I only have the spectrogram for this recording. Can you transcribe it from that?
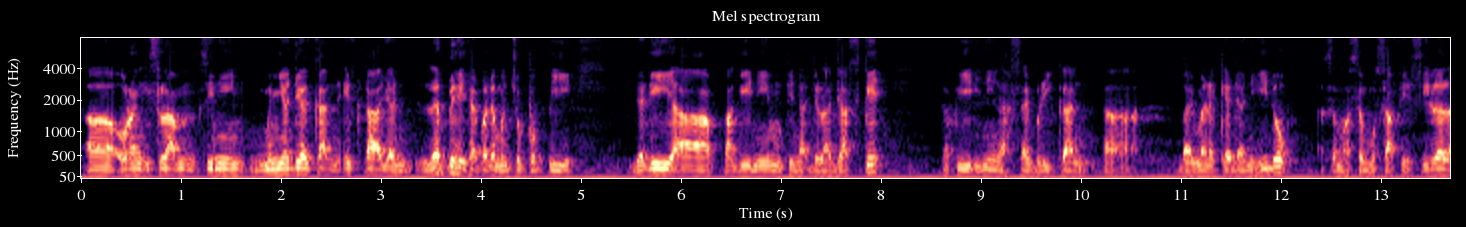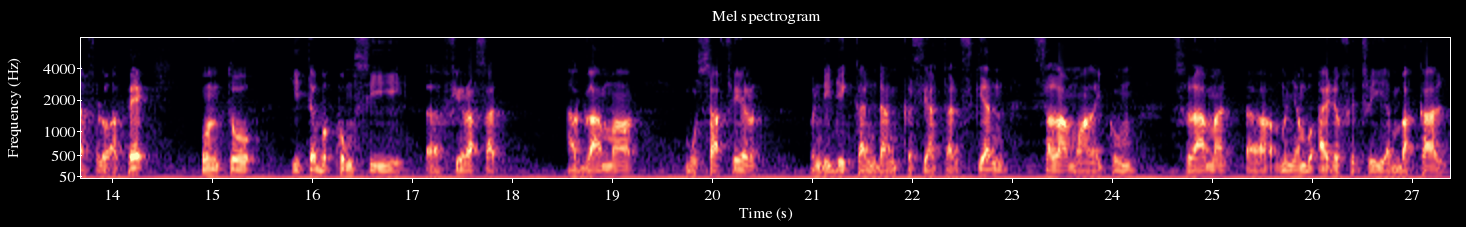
uh, orang Islam sini menyediakan iftar yang lebih daripada mencukupi. Jadi uh, pagi ini mungkin nak jelajah sikit tapi inilah saya berikan uh, bagaimana keadaan hidup semasa musafir. Silalah follow APEC untuk kita berkongsi uh, firasat agama musafir pendidikan dan kesihatan. Sekian. Assalamualaikum selamat uh, menyambut Aidilfitri yang bakal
